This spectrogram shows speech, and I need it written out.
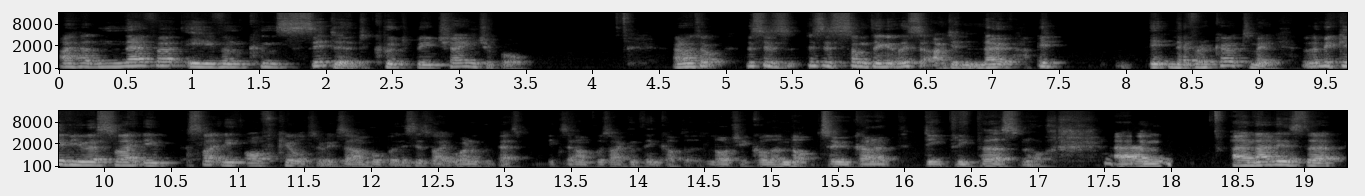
I had never even considered could be changeable. And I thought, this is this is something this I didn't know. It it never occurred to me. Let me give you a slightly slightly off kilter example, but this is like one of the best examples I can think of that's logical and not too kind of deeply personal. Um, and that is that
